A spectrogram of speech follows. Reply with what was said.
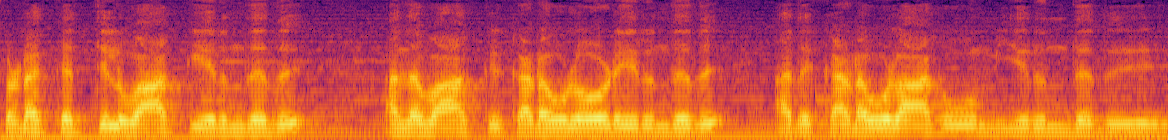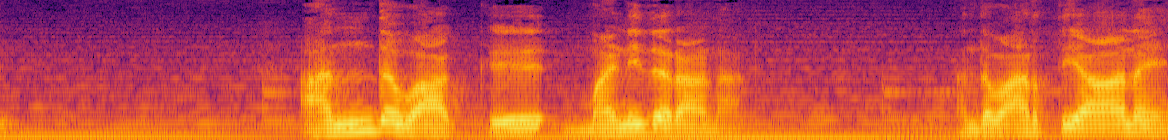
தொடக்கத்தில் வாக்கு இருந்தது அந்த வாக்கு கடவுளோடு இருந்தது அது கடவுளாகவும் இருந்தது. அந்த வாக்கு மனிதரானார். அந்த வார்த்தையான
